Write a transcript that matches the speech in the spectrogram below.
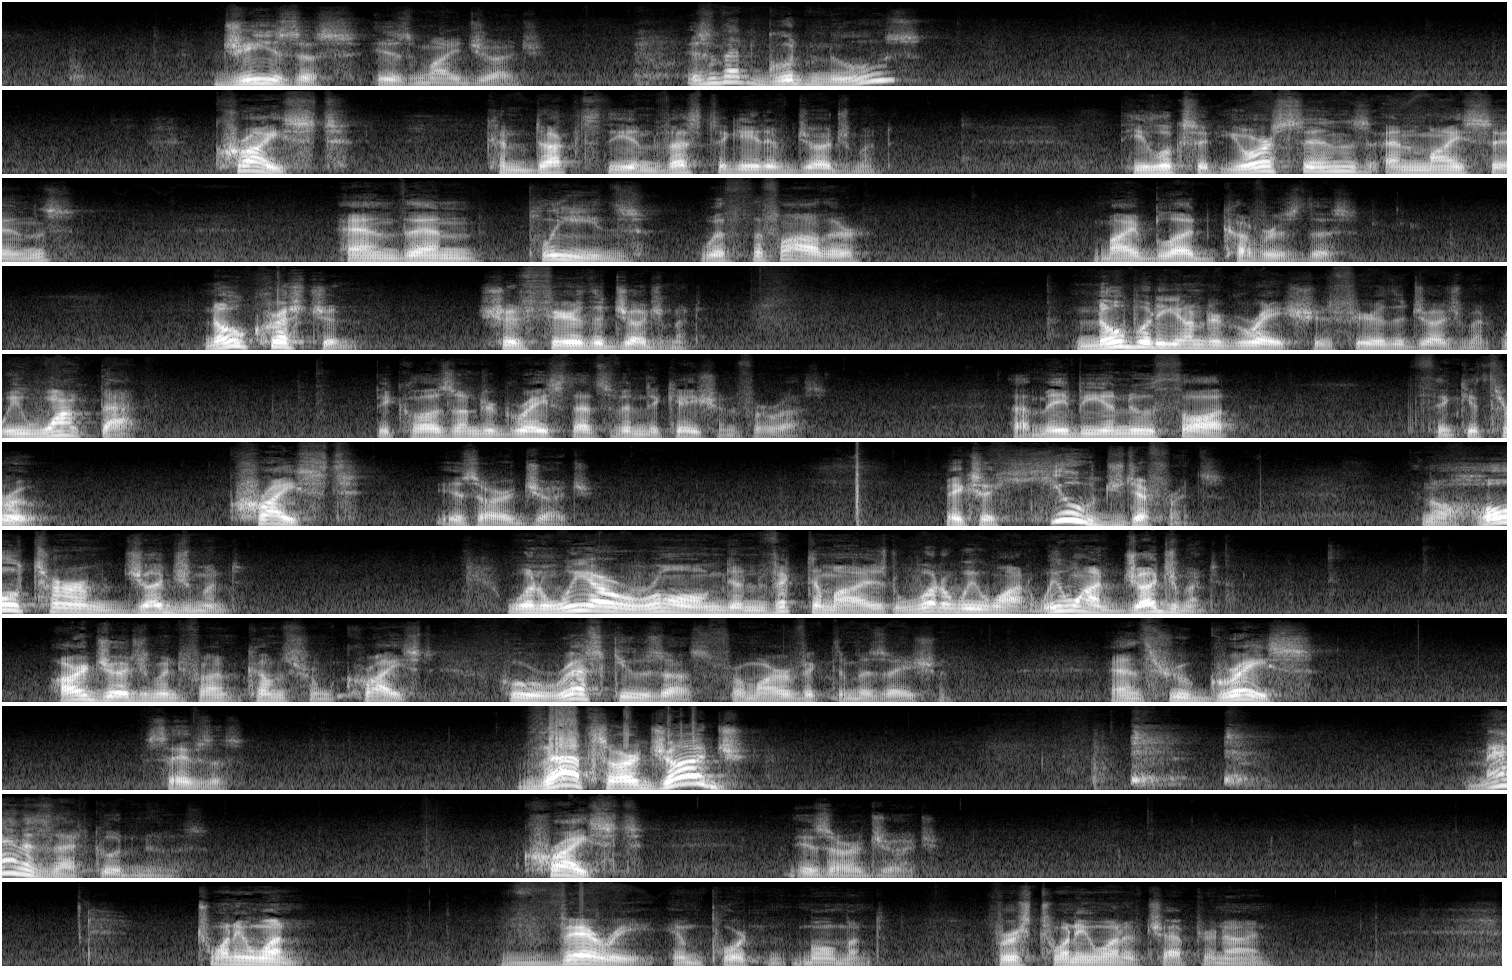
Jesus is my judge. Isn't that good news? Christ conducts the investigative judgment. He looks at your sins and my sins and then pleads with the Father, My blood covers this. No Christian should fear the judgment. Nobody under grace should fear the judgment. We want that because under grace that's vindication for us. That may be a new thought. Think it through. Christ is our judge. Makes a huge difference in the whole term judgment. When we are wronged and victimized, what do we want? We want judgment. Our judgment from, comes from Christ, who rescues us from our victimization and through grace saves us. That's our judge. Man, is that good news. Christ is our judge. 21. Very important moment. Verse 21 of chapter 9.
